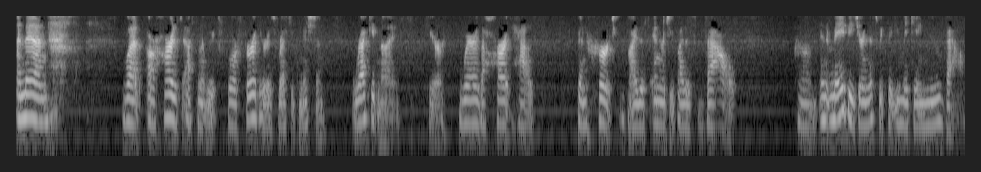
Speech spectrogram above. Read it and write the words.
and then what our heart is asking that we explore further is recognition. Recognize here where the heart has been hurt by this energy, by this vow. Um, and it may be during this week that you make a new vow.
